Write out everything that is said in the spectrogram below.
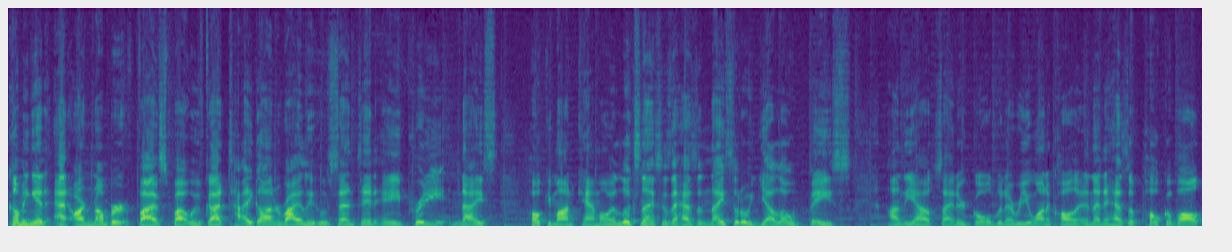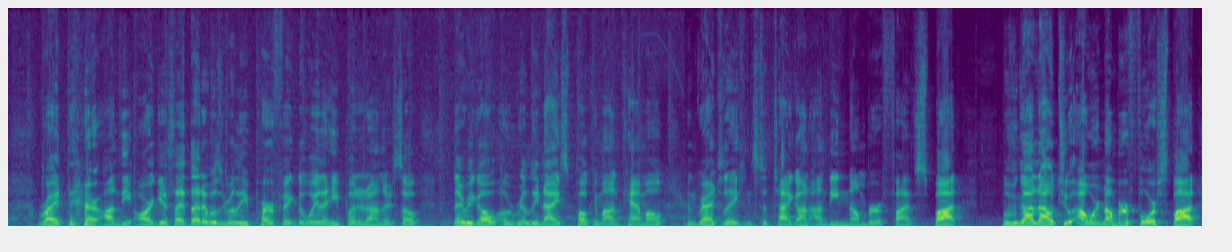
Coming in at our number five spot, we've got Tygon Riley, who sent in a pretty nice Pokemon camo. It looks nice because it has a nice little yellow base on the outside or gold, whatever you want to call it. And then it has a Pokeball right there on the Argus. I thought it was really perfect the way that he put it on there. So there we go, a really nice Pokemon camo. Congratulations to Tygon on the number 5 spot. Moving on now to our number four spot,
